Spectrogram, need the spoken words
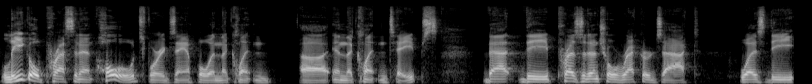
legal precedent holds, for example, in the Clinton uh, in the Clinton tapes, that the Presidential Records Act was the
